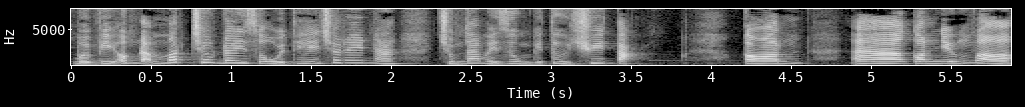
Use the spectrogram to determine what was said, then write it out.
Bởi vì ông đã mất trước đây rồi thế cho nên là chúng ta mới dùng cái từ truy tặng. Còn à còn những mà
